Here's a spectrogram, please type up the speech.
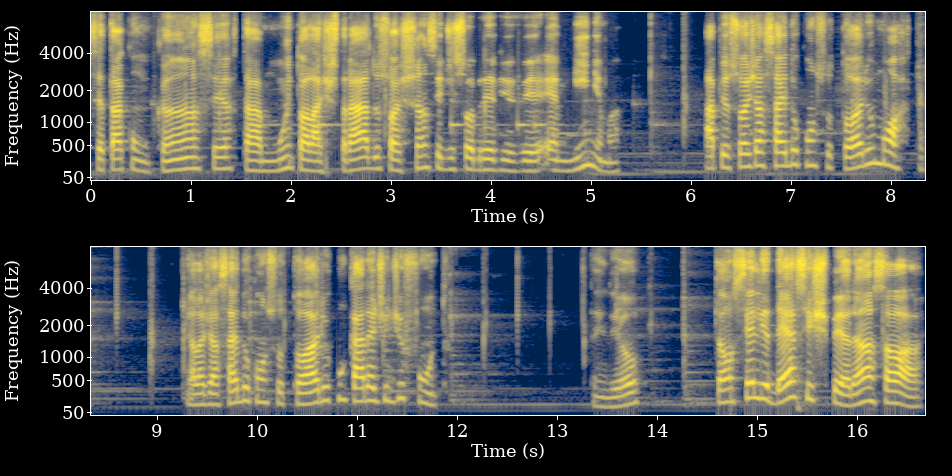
você está com câncer, está muito alastrado, sua chance de sobreviver é mínima, a pessoa já sai do consultório morta. Ela já sai do consultório com cara de defunto. Entendeu? Então, se ele desse esperança, ó,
